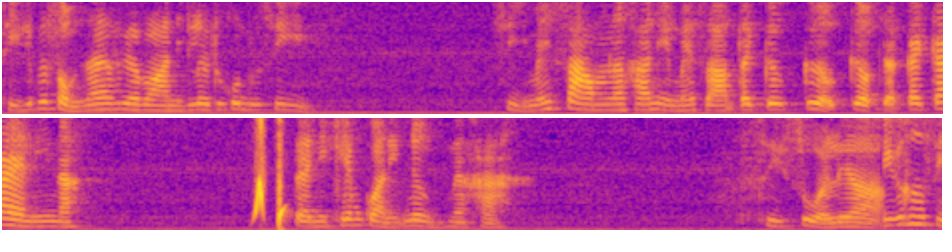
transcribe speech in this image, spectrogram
สีที่ผสมได้ประมาณนี้เลยทุกคนดูสิสีไม่ซ้ำนะคะนี่ไม่ซ้ำแต่เกือบเกือบเกือบจะใกล้ๆอันนี้นะ แต่นนี้เข้มกว่านิดนึงนะคะ สีสวยเลยอะ นี่ก็คือสี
